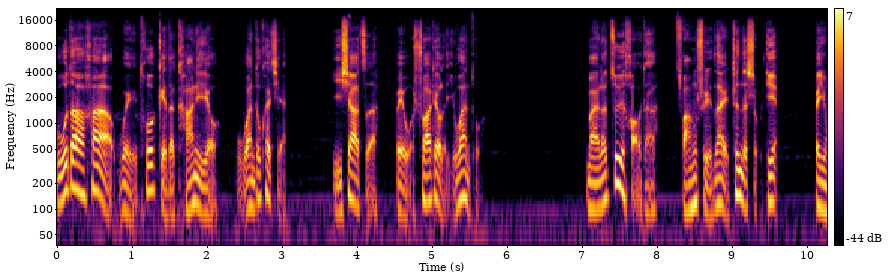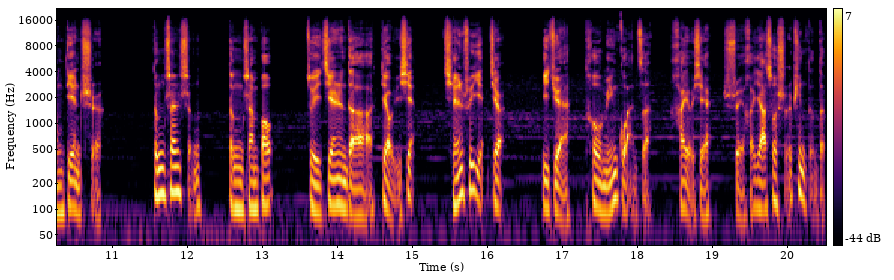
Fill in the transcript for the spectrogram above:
吴大汉委托给的卡里有五万多块钱，一下子。被我刷掉了一万多。买了最好的防水耐震的手电、备用电池、登山绳、登山包、最坚韧的钓鱼线、潜水眼镜、一卷透明管子，还有些水和压缩食品等等。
